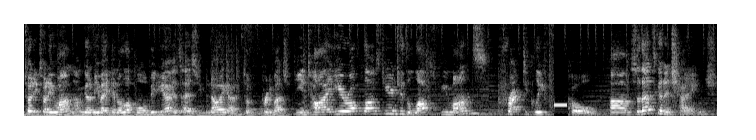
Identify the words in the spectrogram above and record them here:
2021, I'm going to be making a lot more videos. As you've been knowing, I took pretty much the entire year off last year into the last few months. Practically Um, so that's going to change.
